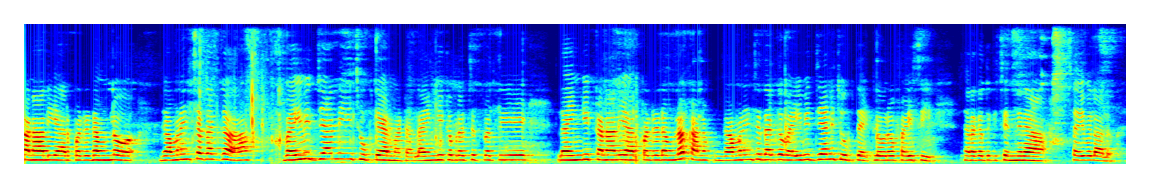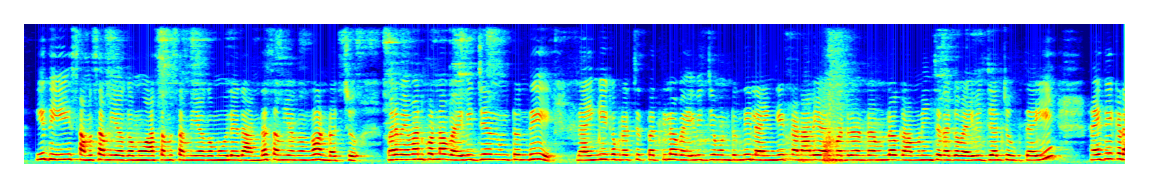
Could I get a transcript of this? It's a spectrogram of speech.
కణాలు ఏర్పడడంలో గమనించదగ్గ వైవిధ్యాన్ని చూపుతాయి అన్నమాట. లైంగిక ప్రత్యుత్పత్తి లైంగిక కణాలు ఏర్పడడంలో కన గమనించదగ్గ వైవిధ్యాన్ని చూపుతాయి. క్లోరోఫైసి తరగతికి చెందిన శైవలాలు. ఇది సమసంయోగము అసమ సంయోగము లేదా అండ సంయోగంగా ఉండొచ్చు. మనం ఏమనుకున్నాం? వైవిధ్యం ఉంటుంది లైంగిక ప్రత్యుత్పత్తిలో వైవిధ్యం ఉంటుంది లైంగిక కణాలు ఏర్పడడంలో గమనించదగ్గ వైవిధ్యాలు చూపుతాయి. అయితే ఇక్కడ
